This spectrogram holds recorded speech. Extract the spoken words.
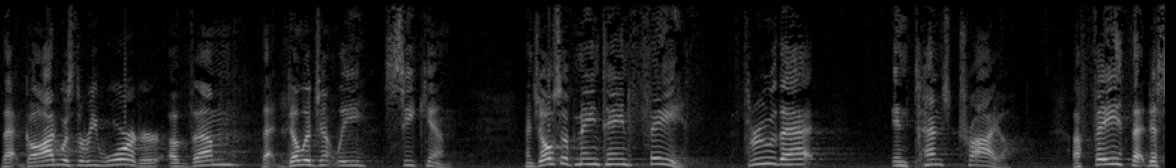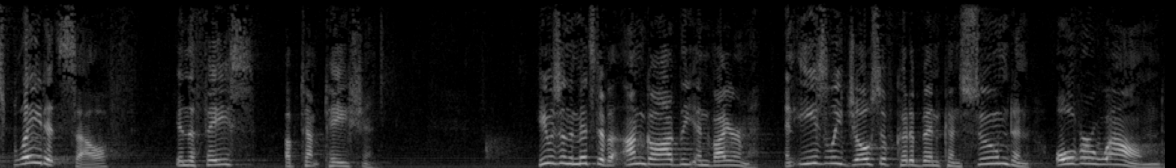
that God was the rewarder of them that diligently seek him. And Joseph maintained faith through that intense trial, a faith that displayed itself in the face of temptation. He was in the midst of an ungodly environment, and easily Joseph could have been consumed and overwhelmed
